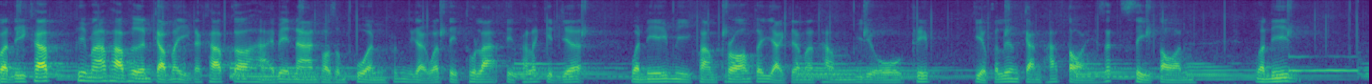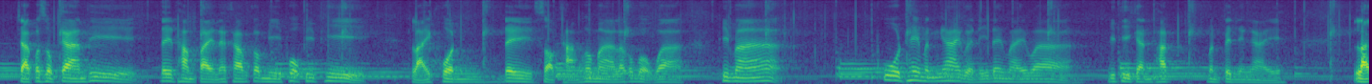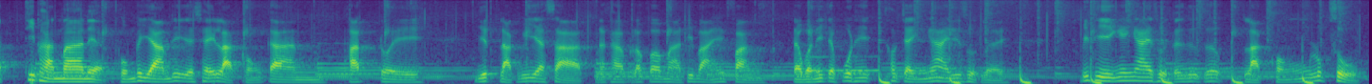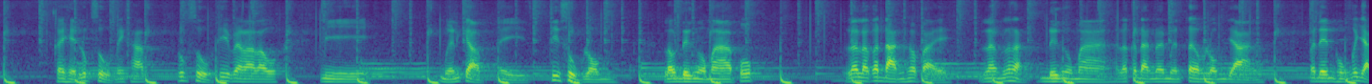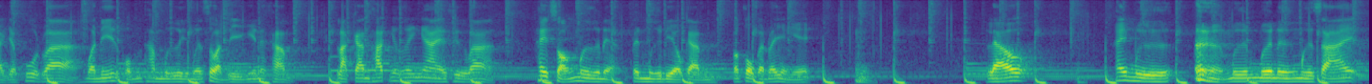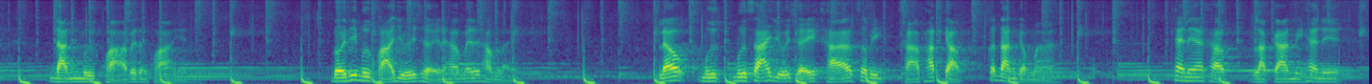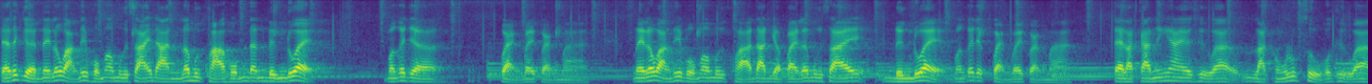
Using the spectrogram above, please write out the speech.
วัสดีครับ พี่ม้าพาเพลินกลับมาอีกนะครับ ก็หายไปนานพอสมควรเพิ่งจากว่าติดธุระติดภารกิจเยอะ วันนี้มีความพร้อมก็อยากจะมาทำวิดีโอคลิป เกี่ยวกับเรื่องการพัดต่อยสัก 4 ตอน วันนี้จากประสบการณ์ที่ได้ทำไปนะครับ ก็มีพวกพี่ๆหลายคนได้สอบถามเข้ามา แล้วก็บอกว่าพี่ม้าพูดให้มันง่ายกว่านี้ได้ไหมว่า วิธีการพัดมันเป็นยังไง หลักที่ผ่านมาเนี่ยผมพยายามที่จะใช้หลักของการพัดโดยยึดหลักวิทยาศาสตร์นะครับ แล้วก็มาอธิบายให้ฟัง แต่วันนี้จะพูดให้เข้าใจง่ายที่สุดเลย วิธีง่าย ๆ สุดก็คือหลักของลูกสูบเคยเห็นลูกสูบไหมครับ ลูกสูบที่เวลาเรามีเหมือนกับไอ้ที่สูบลม เราดึงออกมาปุ๊บแล้วเราก็ดันเข้าไปแล้วแล้วดึงออกมา แล้วก็ดันไปเหมือนเติมลมยาง ประเด็นผมก็อยากจะพูดว่า วันนี้ผมทำมือเหมือนสวัสดีอย่างนี้นะครับ หลักการพัดก็ง่าย ๆ ก็คือว่าให้สองมือเนี่ยเป็นมือเดียวกัน ประกบกันไว้อย่างนี้ แล้วให้มือมือมือหนึ่งมือซ้าย ดันมือขวาไปทางขวาอย่างเงี้โดยที่มือขวาอยู่เฉยๆนะครับ ไม่ได้ทำอะไร แล้วมือมือซ้ายอยู่เฉยๆขาสวิงขาพัดกลับก็ดันกลับมา แค่นี้ครับ หลักการมีแค่นี้ แต่ถ้าเกิดในระหว่างที่ผมเอามือซ้ายดัน แล้วมือขวาผมดันดึงด้วย มันก็จะแกว่งไปแกว่งมา ในระหว่างที่ผมเอามือขวาดันกลับไป แล้วมือซ้ายดึงด้วย มันก็จะแกว่งไปแกว่งมา แต่หลักการง่ายๆก็คือว่าหลักของลูกสูบก็คือว่า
